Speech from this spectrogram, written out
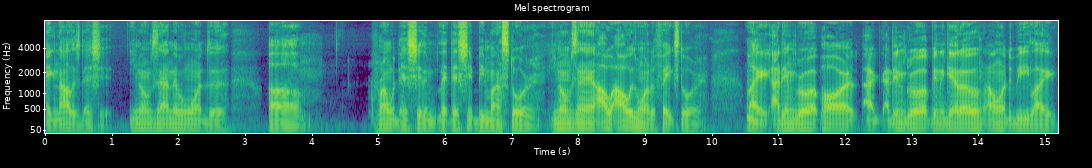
acknowledge that shit. You know what I'm saying? I never wanted to um, run with that shit and let that shit be my story. You know what I'm saying? I, I always wanted a fake story. Like I didn't grow up hard. I I didn't grow up in the ghetto. I wanted to be like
